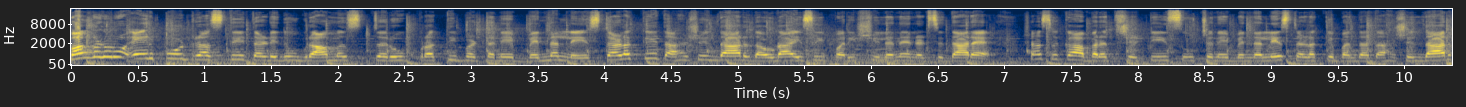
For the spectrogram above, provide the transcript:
ಮಂಗಳೂರು ಏರ್ಪೋರ್ಟ್ ರಸ್ತೆ ತಡೆದು ಗ್ರಾಮಸ್ಥರು ಪ್ರತಿಭಟನೆ ಬೆನ್ನಲ್ಲೇ ಸ್ಥಳಕ್ಕೆ ತಹಶೀಲ್ದಾರ್ ದೌಡಾಯಿಸಿ ಪರಿಶೀಲನೆ ನಡೆಸಿದ್ದಾರೆ. ಶಾಸಕ ಭರತ್ ಶೆಟ್ಟಿ ಸೂಚನೆ ಬೆನ್ನಲ್ಲೇ ಸ್ಥಳಕ್ಕೆ ಬಂದ ತಹಶೀಲ್ದಾರ್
